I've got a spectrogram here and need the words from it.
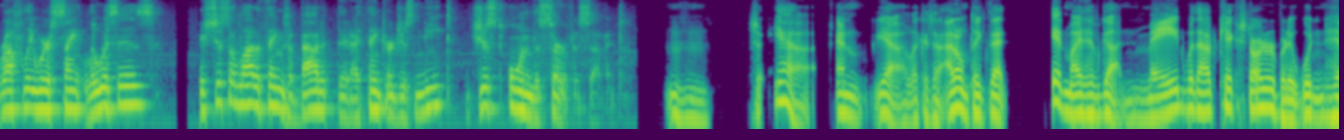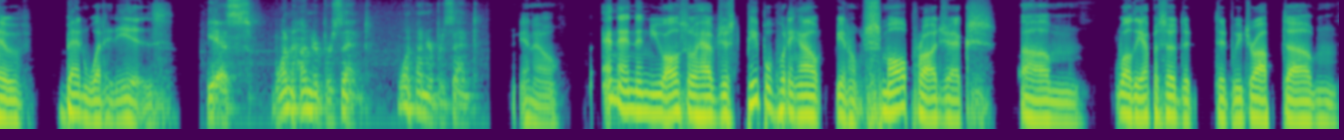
roughly where St. Louis is. There's just a lot of things about it that I think are just neat, just on the surface of it. Mm-hmm. So yeah, and yeah, like I said, I don't think that it might have gotten made without Kickstarter, but it wouldn't have been what it is. Yes, 100%. 100%. you know and then then you also have just people putting out you know small projects um well the episode that that we dropped um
